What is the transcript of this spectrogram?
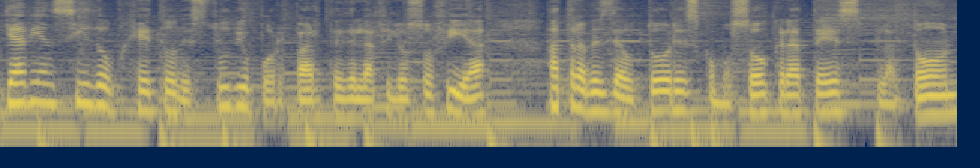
ya habían sido objeto de estudio por parte de la filosofía a través de autores como Sócrates, Platón,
